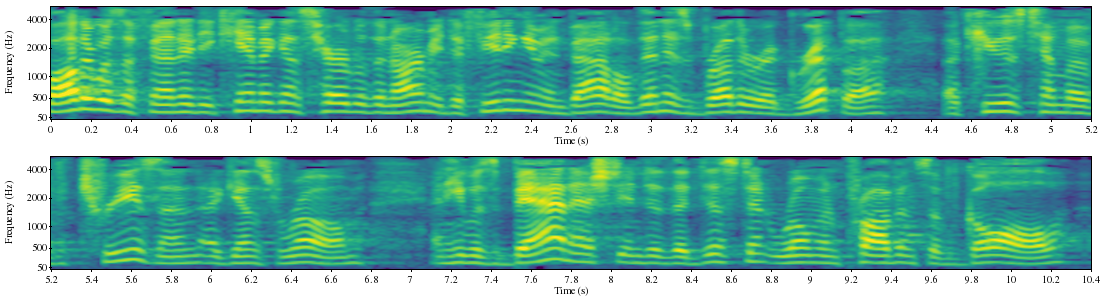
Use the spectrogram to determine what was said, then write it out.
father was offended. He came against Herod with an army, defeating him in battle. Then his brother Agrippa accused him of treason against Rome, and he was banished into the distant Roman province of Gaul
